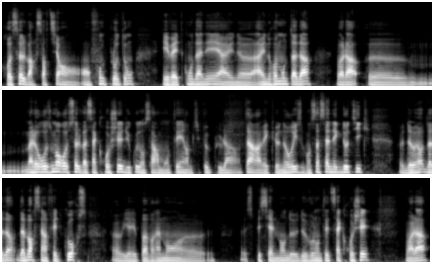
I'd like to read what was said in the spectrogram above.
Russell va ressortir en, fond de peloton et va être condamné à une, remontada. Voilà. malheureusement, Russell va s'accrocher du coup dans sa remontée un petit peu plus tard avec Norris. Bon, ça c'est anecdotique. D'abord, c'est un fait de course. il n'y avait pas vraiment spécialement de, volonté de s'accrocher. Voilà.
